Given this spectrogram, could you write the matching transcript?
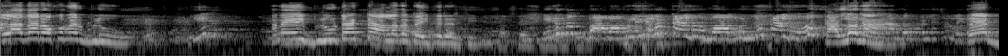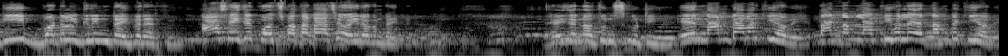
আলাদা রকমের ব্লু? মানে এই ব্লুটা একটা আলাদা টাইপের আর কি। এটা তো বাবা বলে গেল কালো। মা বলল কালো। কালো না। এটা ডিপ বটল গ্রিন টাইপের আর কি। আর সেই যে কোচ পাতাটা আছে ওই রকম টাইপের এই যে নতুন স্কুটি এর নামটা আবার কি হবে? তার নাম লাকি হলে এর নামটা কি হবে?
